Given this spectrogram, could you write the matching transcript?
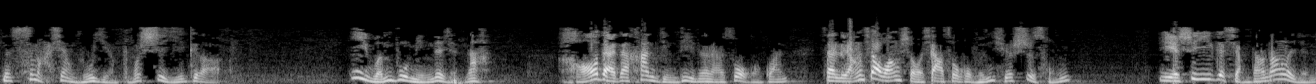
那司马相如也不是一个一文不名的人呐，好歹在汉景帝那儿做过官，在梁孝王手下做过文学侍从，也是一个响当当的人。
